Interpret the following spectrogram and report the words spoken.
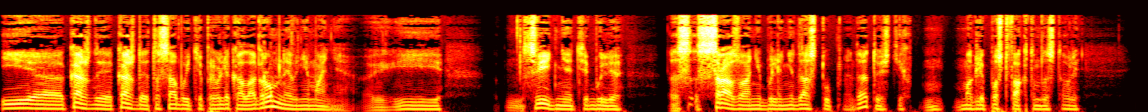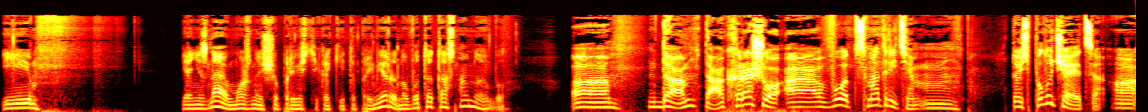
И э, каждое, каждое это событие привлекало огромное внимание, и сведения эти были, сразу они были недоступны, да, то есть их могли постфактум доставлять. И я не знаю, можно еще привести какие-то примеры, но вот это основное было. А, да, так, хорошо. А вот смотрите, то есть получается, а,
